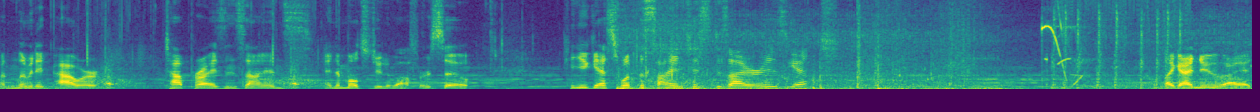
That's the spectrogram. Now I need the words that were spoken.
unlimited power, top prize in science, and a multitude of offers. So, can you guess what the scientist's desire is yet? Like, I knew I had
